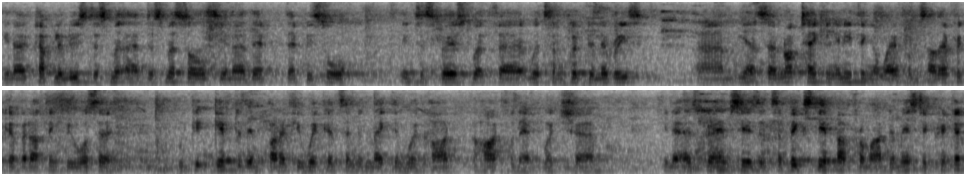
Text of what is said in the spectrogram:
you know, a couple of loose dismi- uh, dismissals. You know that, that we saw interspersed with uh, with some good deliveries. Um, yeah, so not taking anything away from South Africa, but I think we also we gifted them quite a few wickets and didn't make them work hard hard for that. Which, um, you know, as Graeme says, it's a big step up from our domestic cricket.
